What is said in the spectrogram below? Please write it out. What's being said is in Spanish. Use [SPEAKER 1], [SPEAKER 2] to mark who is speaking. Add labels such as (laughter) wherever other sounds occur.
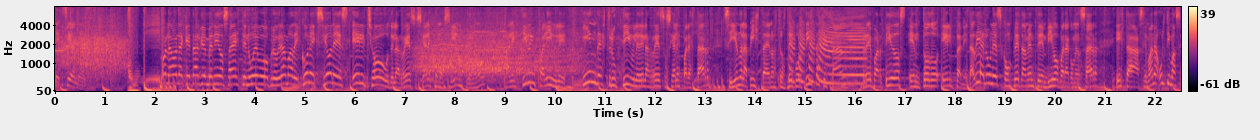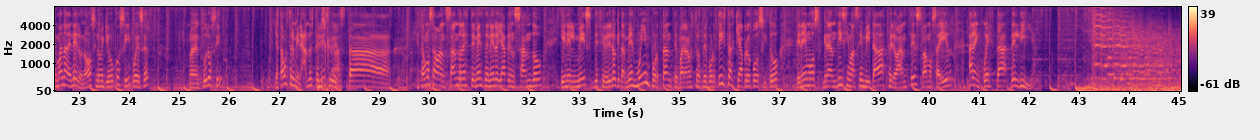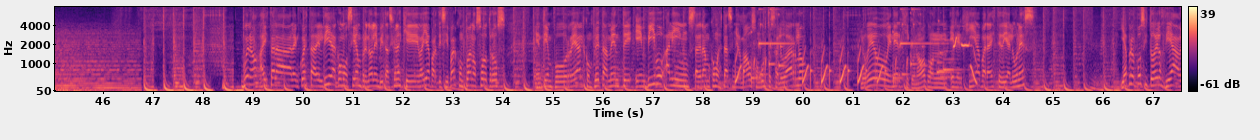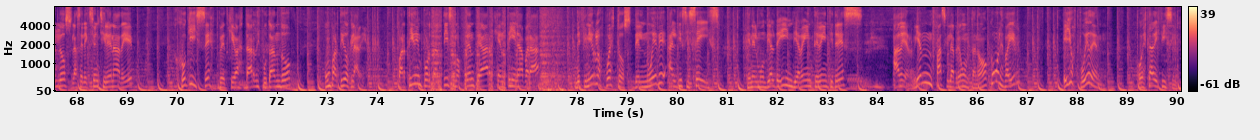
[SPEAKER 1] Conexiones.
[SPEAKER 2] Hola, hola, ¿qué tal? Bienvenidos a este nuevo programa de Conexiones, el show de las redes sociales como siempre, ¿no? Al estilo infalible, indestructible de las redes sociales para estar siguiendo la pista de nuestros deportistas que están repartidos en todo el planeta. Día lunes completamente en vivo para comenzar esta semana, última semana de enero, ¿no? Si no me equivoco, sí, puede ser. ¿Me aventuro, sí? Ya estamos terminando este mes. Hasta... Estamos avanzando en este mes de enero ya pensando en el mes de febrero que también es muy importante para nuestros deportistas que a propósito tenemos grandísimas invitadas, pero antes vamos a ir a la encuesta del día. Bueno, ahí está la, encuesta del día, como siempre, ¿no? La invitación es que vaya a participar junto a nosotros en tiempo real, completamente en vivo al Instagram. ¿Cómo está, señor Maus? Un gusto saludarlo. Lo veo enérgico, ¿no? Con energía para este día lunes. Y a propósito de los Diablos, la selección chilena de hockey césped que va a estar disputando un partido clave. Partido importantísimo frente a Argentina para definir los puestos del 9 al 16 en el Mundial de India 2023. A ver, bien fácil la pregunta, ¿no? ¿Cómo les va a ir? ¿Ellos pueden? ¿O está difícil?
